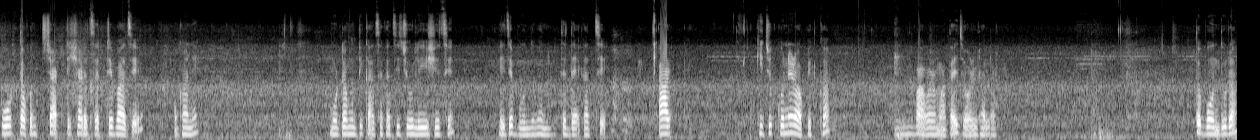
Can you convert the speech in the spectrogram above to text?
ভোর তখন চারটে, সাড়ে চারটে বাজে। ওখানে মোটামুটি কাছাকাছি চলে এসেছে। এই যে বন্ধু বান্ধবদের দেখাচ্ছে। আর কিছুক্ষণের অপেক্ষা বাবার মাথায় জল ঢালার। তো বন্ধুরা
